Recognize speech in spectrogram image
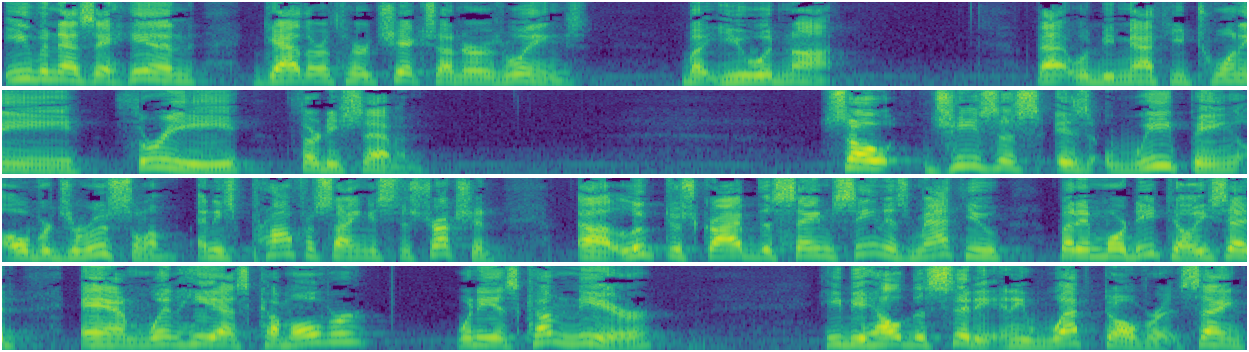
even as a hen gathereth her chicks under her wings, but you would not. That would be Matthew 23 37. So Jesus is weeping over Jerusalem and he's prophesying its destruction. Uh, Luke described the same scene as Matthew, but in more detail. He said, And when he has come over, when he has come near, he beheld the city and he wept over it, saying,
